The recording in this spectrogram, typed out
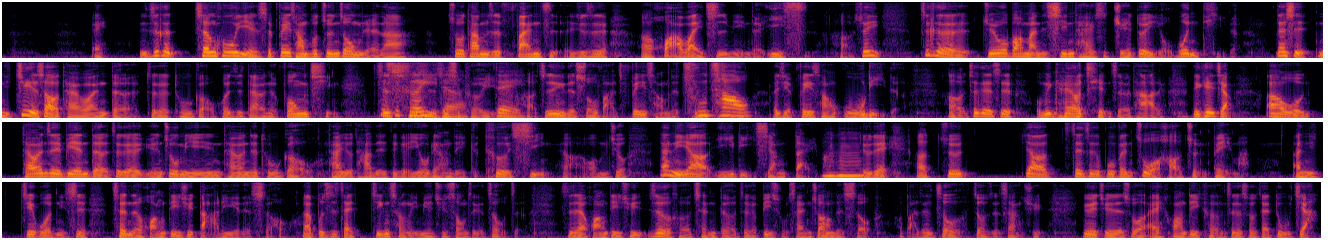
哎，你这个称呼也是非常不尊重人啊！说他们是番子，也就是呃化外之民的意思啊。所以这个觉罗宝满的心态是绝对有问题的。但是你介绍台湾的这个土狗或者是台湾的风情，这是可以的，这是可以的，对，哈，只是你的手法非常的粗糙，粗糙而且非常无理的，好，这个是我们应该要谴责他的。你可以讲啊，我台湾这边的这个原住民，台湾的土狗，它有它的这个优良的一个特性啊，我们就那你要以礼相待嘛，嗯、对不对啊？就要在这个部分做好准备嘛。啊，你结果你是趁着皇帝去打猎的时候，而不是在京城里面去送这个奏折，是在皇帝去热河承德这个避暑山庄的时候，把这个奏奏折上去，因为觉得说，哎，皇帝可能这个时候在度假，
